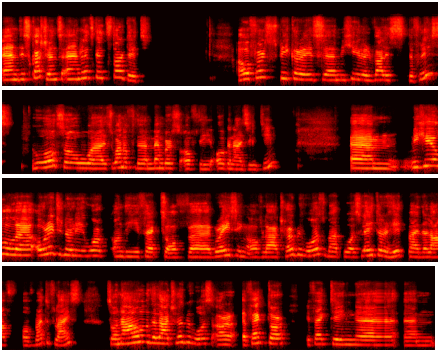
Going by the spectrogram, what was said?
and discussions. And let's get started. Our first speaker is uh, Michiel Wallis de Vries, who also uh, is one of the members of the organizing team. Um, Michiel uh, originally worked on the effects of uh, grazing of large herbivores, but was later hit by the love of butterflies. So now the large herbivores are a factor affecting uh, um,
